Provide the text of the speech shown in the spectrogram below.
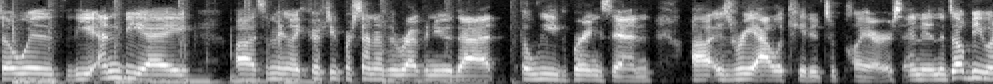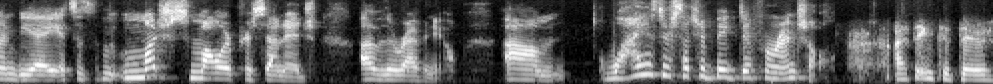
So with the NBA, uh, something like 50% of the revenue that the league brings in uh, is reallocated to players. And in the WNBA, it's a much smaller percentage of the revenue. Um, why is there such a big differential? I think that there's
